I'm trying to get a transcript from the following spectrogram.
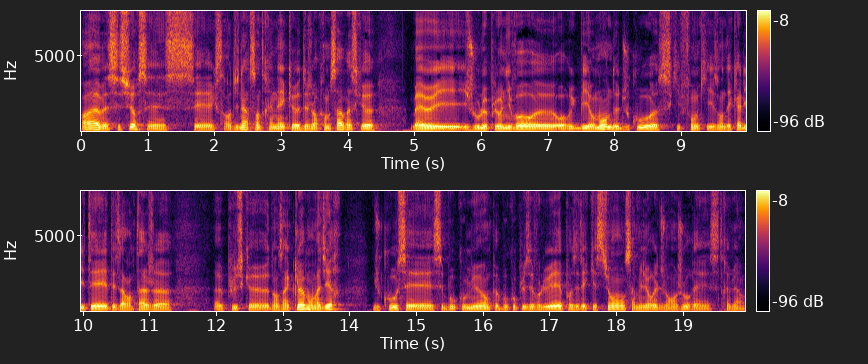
Ouais, ben, c'est sûr, c'est extraordinaire s'entraîner avec des joueurs comme ça parce que ben, eux, ils, jouent le plus haut niveau euh, au rugby au monde. Du coup, euh, ce qui font qu'ils ont des qualités et des avantages euh, plus que dans un club, on va dire. Du coup, c'est beaucoup mieux, on peut beaucoup plus évoluer, poser des questions, s'améliorer de jour en jour et c'est très bien. ouais.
